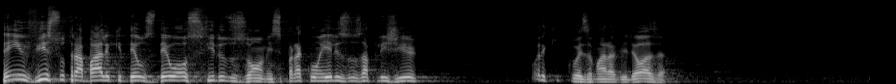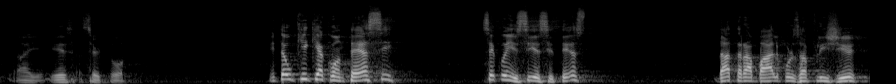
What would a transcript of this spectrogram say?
Tenho visto o trabalho que Deus deu aos filhos dos homens, para com eles os afligir. Olha que coisa maravilhosa. Aí, esse acertou. Então o que, que acontece? Você conhecia esse texto? Dá trabalho por os afligir.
